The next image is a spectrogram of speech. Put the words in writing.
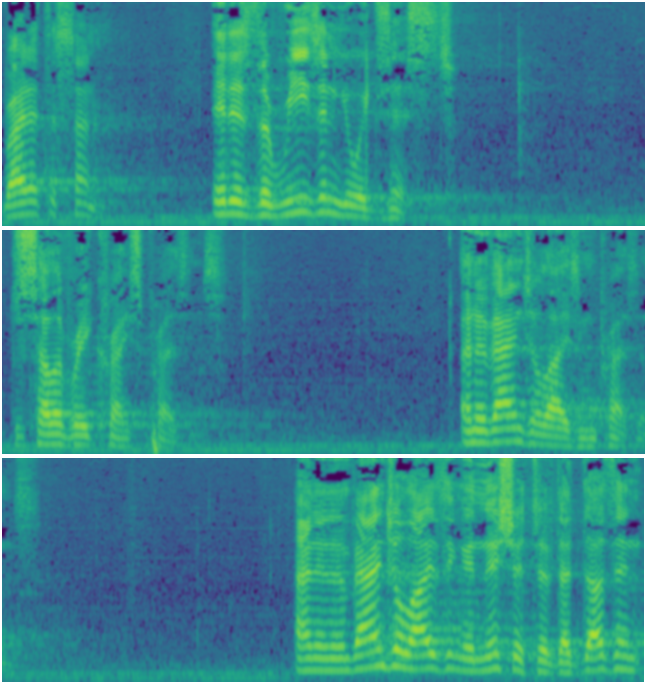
Right at the center. It is the reason you exist to celebrate Christ's presence, an evangelizing presence. And an evangelizing initiative that doesn't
